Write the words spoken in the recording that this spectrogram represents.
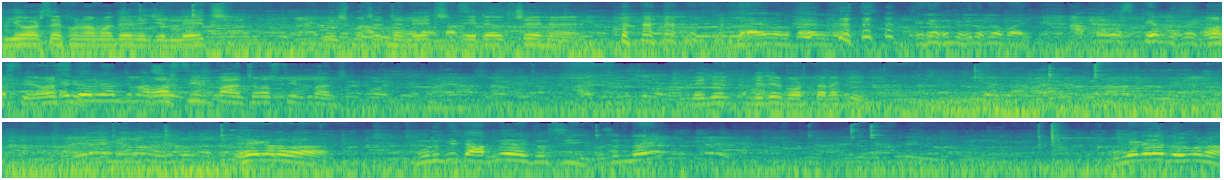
ভিউয়ার্স এখন আমাদের এই যে লেজ ইলিশ মাছের যে লেজ এটা হচ্ছে হ্যাঁ। অস্থির অস্থির। অস্থির পাঁচ অস্থির পাঁচ লেজের লেজের ভর্তা নাকি? হয়ে গেল না মুরব্বীতে আপনি ধরছি বুঝছেন না ভুলে গেলে কইব না।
